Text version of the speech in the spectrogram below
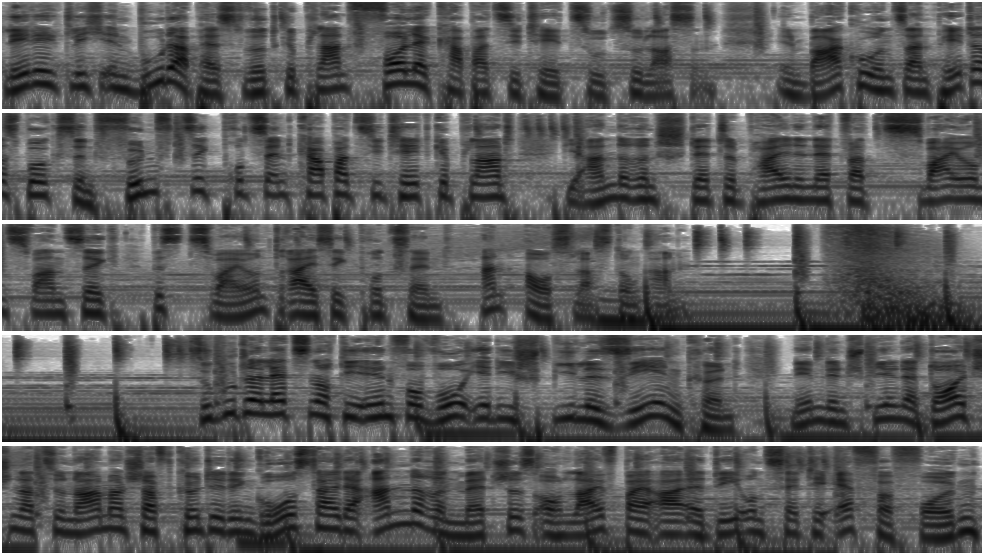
Lediglich in Budapest wird geplant, volle Kapazität zuzulassen. In Baku und St. Petersburg sind 50% Kapazität geplant. Die anderen Städte peilen in etwa 22 bis 32% an Auslastung an. Zu guter Letzt noch die Info, wo ihr die Spiele sehen könnt. Neben den Spielen der deutschen Nationalmannschaft könnt ihr den Großteil der anderen Matches auch live bei ARD und ZDF verfolgen.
